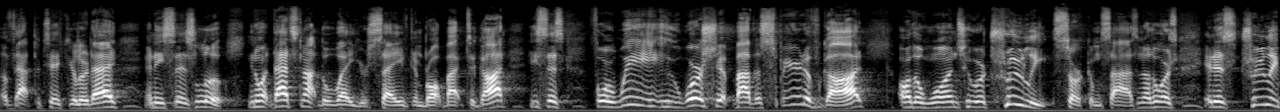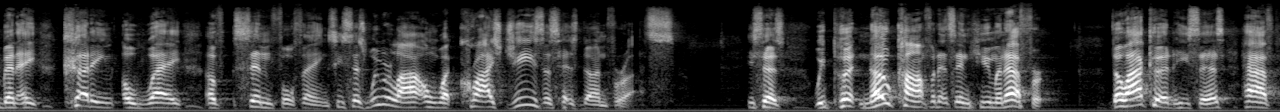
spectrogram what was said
of that particular day. And he says, Look, you know what? That's not the way you're saved and brought back to God. He says, For we who worship by the Spirit of God, are the ones who are truly circumcised. In other words, it has truly been a cutting away of sinful things. He says, We rely on what Christ Jesus has done for us. He says, We put no confidence in human effort. Though I could, he says, have,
